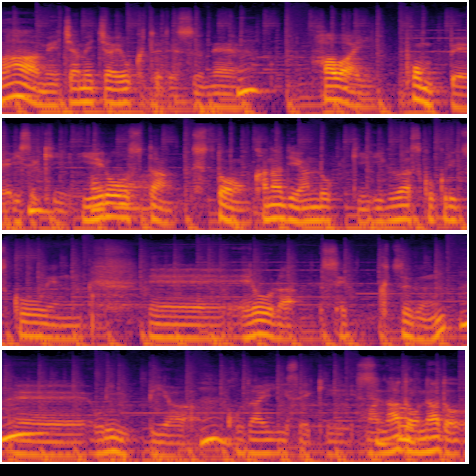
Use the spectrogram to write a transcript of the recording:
まあめちゃめちゃ良くてですね、うん。ハワイポンペイ遺跡、イエロースタンストーンカナディアンロッキーイグアス国立公園、えーエローラ石窟群、うん。えーオリンピア、うん。古代遺跡、まあ、などなど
